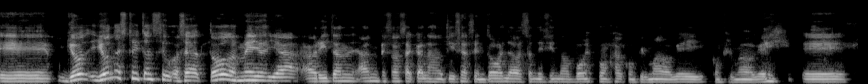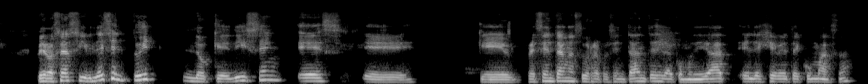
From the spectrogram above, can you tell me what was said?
Eh, yo, yo no estoy tan seguro, o sea, todos los medios ya ahorita han, empezado a sacar las noticias, en todos lados están diciendo Bob Esponja confirmado gay, confirmado gay. Eh, pero, o sea, si lees el tweet, lo que dicen es eh, que presentan a sus representantes de la comunidad LGBTQ, ¿no?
